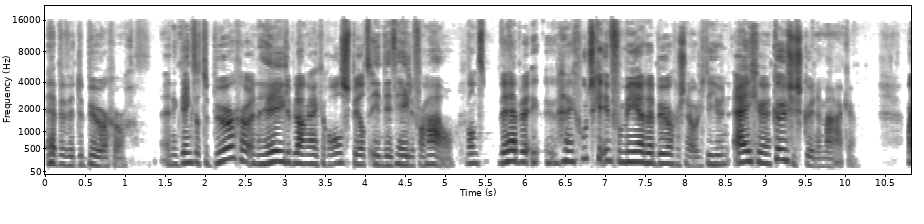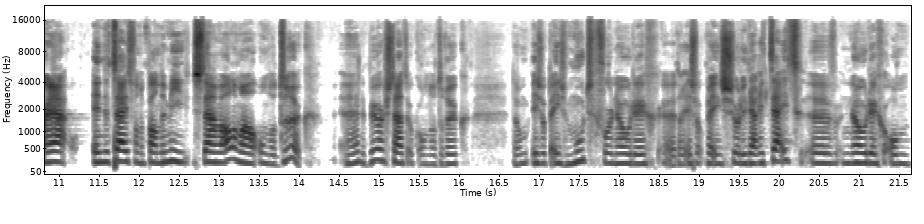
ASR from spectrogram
hebben we de burger. En ik denk dat de burger een hele belangrijke rol speelt in dit hele verhaal. Want we hebben goed geïnformeerde burgers nodig die hun eigen keuzes kunnen maken. Maar ja, in de tijd van de pandemie staan we allemaal onder druk. De burger staat ook onder druk. Er is opeens moed voor nodig. Eh, er is opeens solidariteit uh, nodig om,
